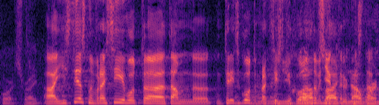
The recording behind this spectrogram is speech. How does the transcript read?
course, right? А, Естественно, в России вот а, там э, треть года практически холодно в outside, you're некоторых местах.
